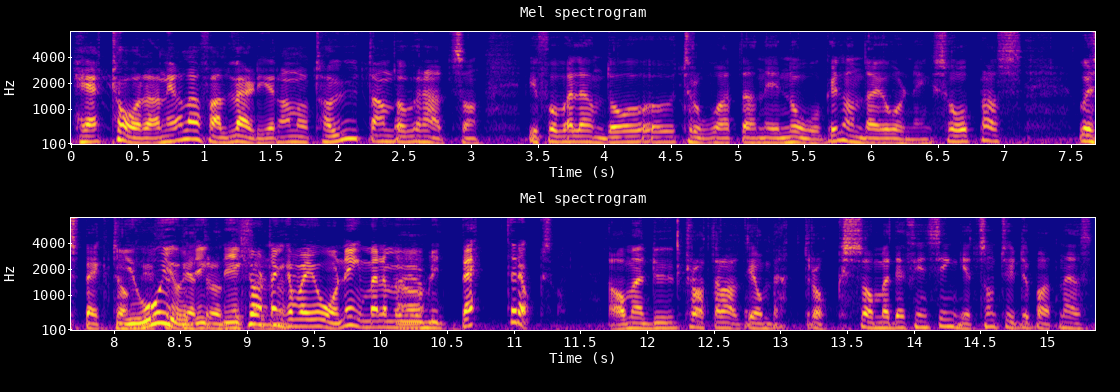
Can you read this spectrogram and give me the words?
Här tar han i alla fall, väljer han att ta ut Andover Hudson. Vi får väl ändå tro att den är någorlunda i ordning. Så pass respekt har vi Jo, för jo, Peter det, det är klart den kan vara i ordning. Men den behöver Ja. blivit bättre också. Ja, men du pratar alltid om bättre också. Men det finns inget som tyder på att näst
